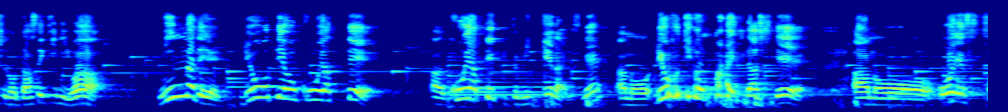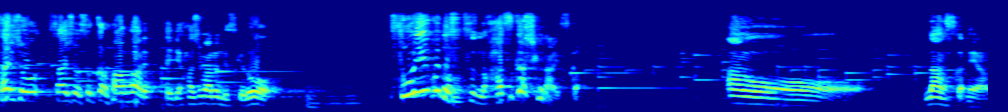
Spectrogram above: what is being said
手の打席にはみんなで両手をこうやってあこうやってって言っても見えないですね。あの両手を前に出してあの応援最初最初そこからファンファーレで始まるんですけどそういうことするの恥ずかしくないですか？あのなんすかねあの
